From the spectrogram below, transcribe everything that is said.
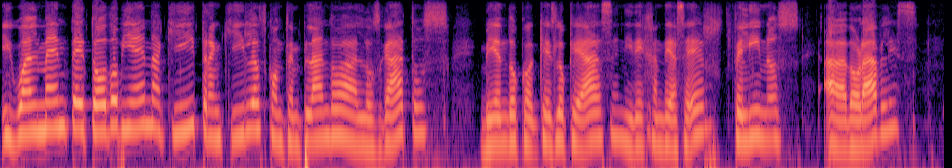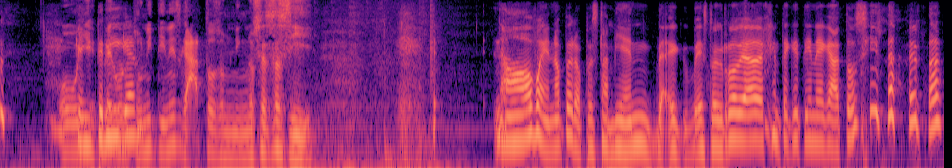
Igualmente, todo bien aquí, tranquilos, contemplando a los gatos, viendo qué es lo que hacen y dejan de hacer, felinos adorables. Oye, pero tú ni tienes gatos, Dominique, no seas así. No, bueno, pero pues también eh, estoy rodeada de gente que tiene gatos y la verdad,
